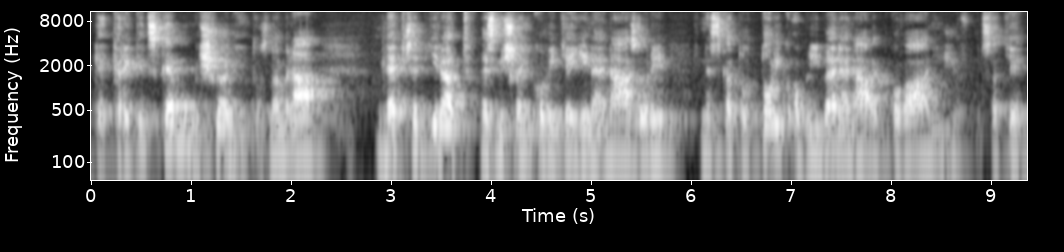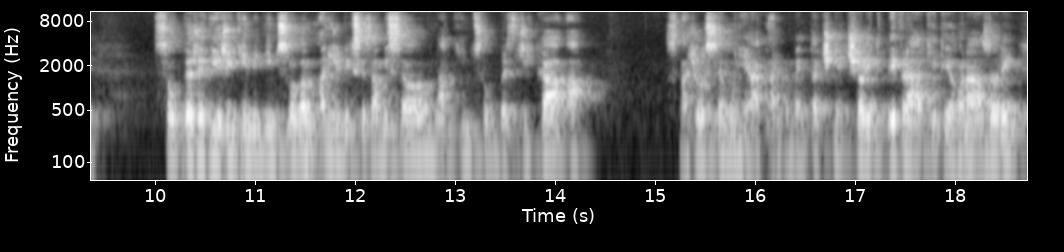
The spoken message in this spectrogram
ke kritickému myšlení. To znamená nepřebírat bezmyšlenkovitě jiné názory. Dneska to tolik oblíbené nálepkování, že v podstatě soupeře vyřídím jedním slovem, aniž bych se zamyslel nad tím, co vůbec říká a snažil se mu nějak argumentačně čelit, vyvrátit jeho názory.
